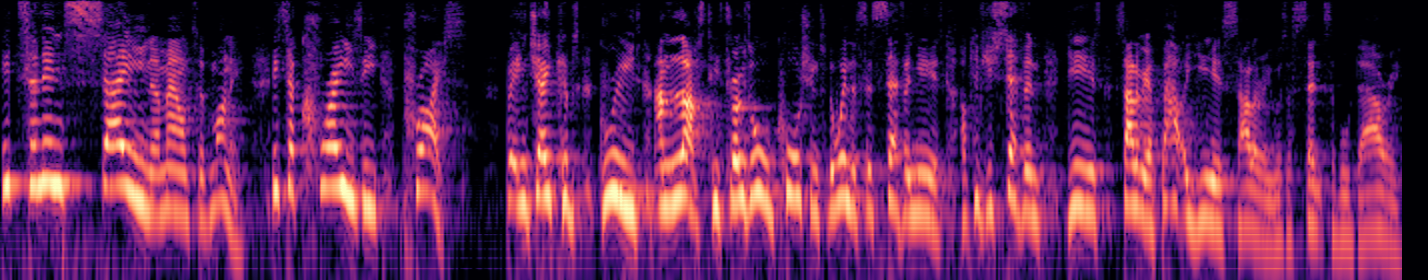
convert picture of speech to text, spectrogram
It's an insane amount of money. It's a crazy price. But in Jacob's greed and lust, he throws all caution to the wind and says, Seven years. I'll give you seven years' salary. About a year's salary was a sensible dowry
